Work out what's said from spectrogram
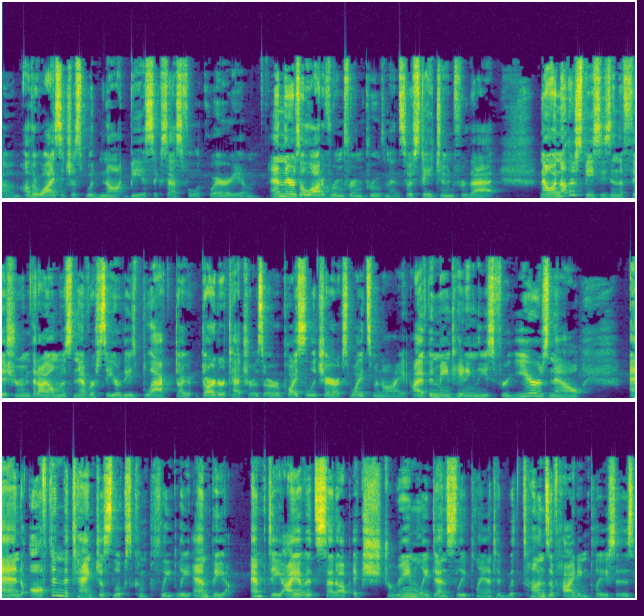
Um, otherwise, it just would not be a successful aquarium. And there's a lot of room for improvement, so stay tuned for that. Now, another species in the fish room that I almost never see are these black darter tetras or Poecilocharax weitzmani. I've been maintaining these for years now, and often the tank just looks completely empty empty. I have it set up extremely densely planted with tons of hiding places.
